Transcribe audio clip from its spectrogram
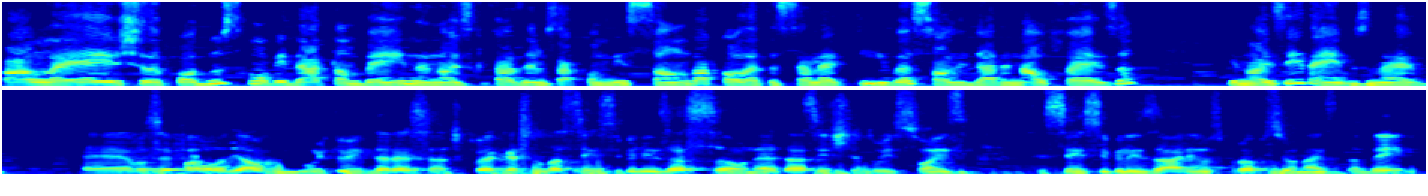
palestra, pode nos convidar também, né, nós que fazemos a comissão da coleta seletiva solidária na UFESA, que nós iremos, né, é, você falou de algo muito interessante, que foi a questão da sensibilização, né? Das instituições se sensibilizarem, os profissionais também.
